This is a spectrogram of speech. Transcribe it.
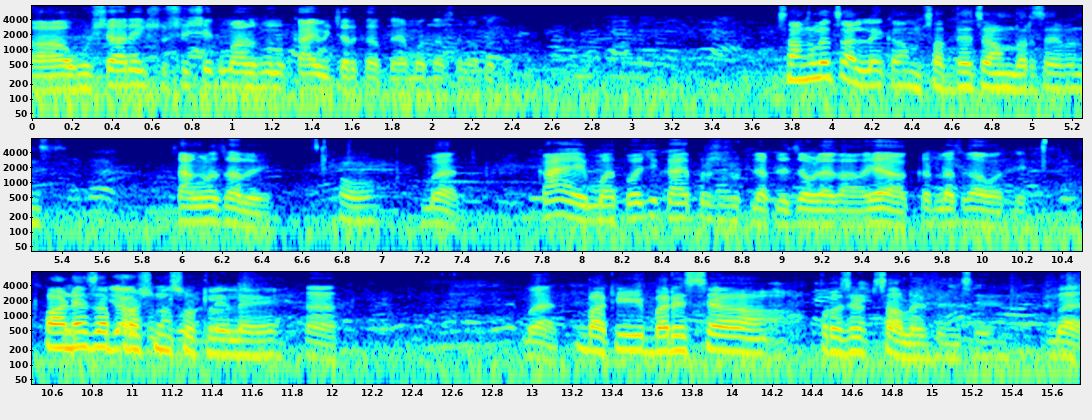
अं, हुशार एक सुशिक्षित माणूस म्हणून काय विचार करताय मतदारसंघाबद्दल? चांगलं चाललंय काम सध्याच्या आमदार साहेबांचं. चांगलं चालू आहे. हो. बर. काय महत्त्वाचे काय प्रश्न सुटले आपल्या जवळ गाव या कडलाच गावातले? पाण्याचा प्रश्न सुटलेला आहे. हां. बर. बाकी बरेचशा प्रोजेक्ट चालू आहे त्यांचे. बर.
